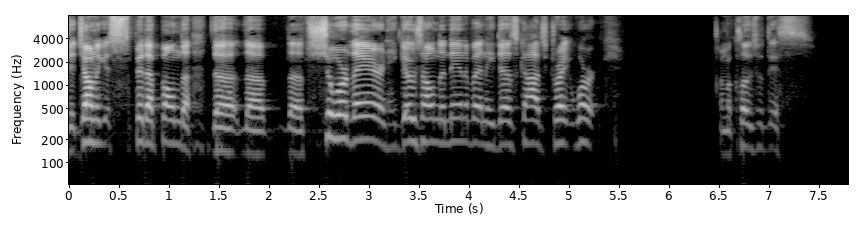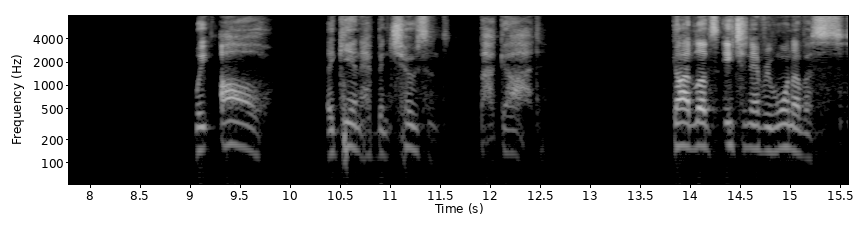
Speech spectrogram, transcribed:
that Jonah gets spit up on the, the, the, the shore there, and he goes on to Nineveh and he does God's great work. I'm going to close with this. We all, again, have been chosen by God. God loves each and every one of us.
